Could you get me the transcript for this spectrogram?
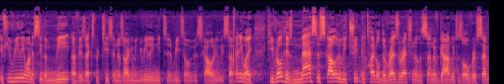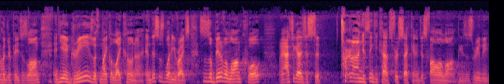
if you really want to see the meat of his expertise and his argument, you really need to read some of his scholarly stuff. Anyway, he wrote his massive scholarly treatment titled The Resurrection of the Son of God, which is over 700 pages long, and he agrees with Michael Licona. And this is what he writes. This is a bit of a long quote. I ask you guys just to turn on your thinking caps for a second and just follow along because it's really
